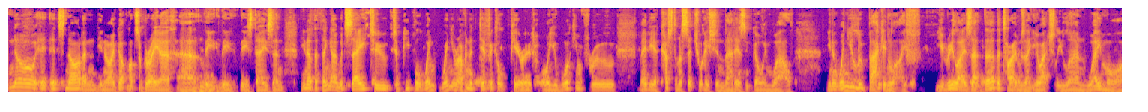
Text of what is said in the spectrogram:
No, it, it's not, and you know I've got lots of grey hair uh, the, the, these days, and you know the thing I would say to to people when when you're having a difficult period or you're working through maybe a customer situation that isn't going well, you know when you look back in life, you realize that they're the times that you actually learn way more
